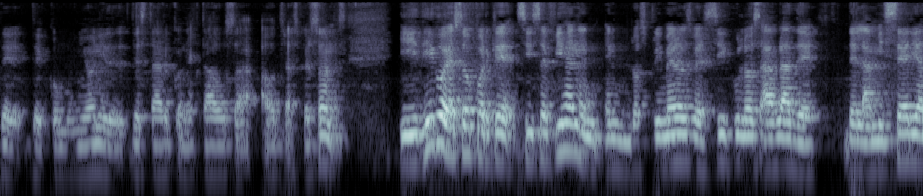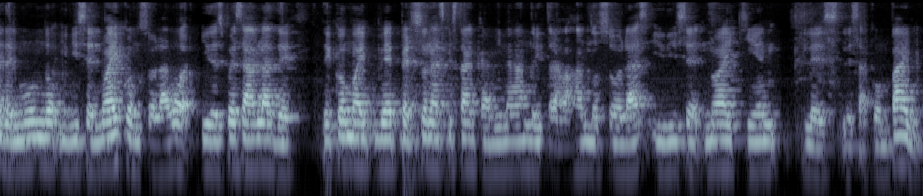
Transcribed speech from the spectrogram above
de, de comunión y de, estar conectados a, a, otras personas. Y digo eso porque si se fijan en, en los primeros versículos, habla de la miseria del mundo y dice, no hay consolador. Y después habla de de cómo hay personas que están caminando y trabajando solas y dice, no hay quien les, les acompañe.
